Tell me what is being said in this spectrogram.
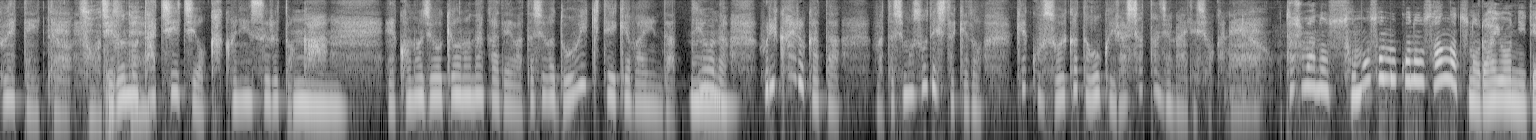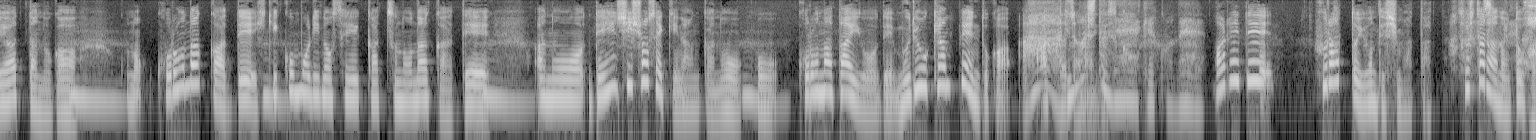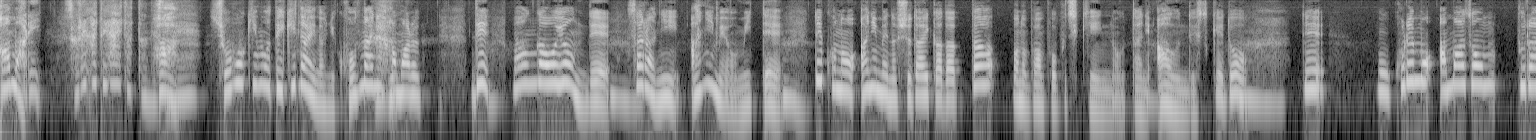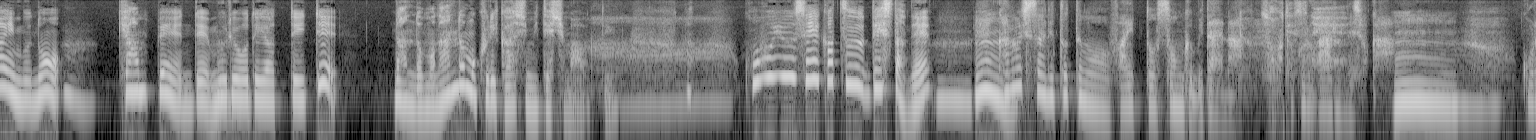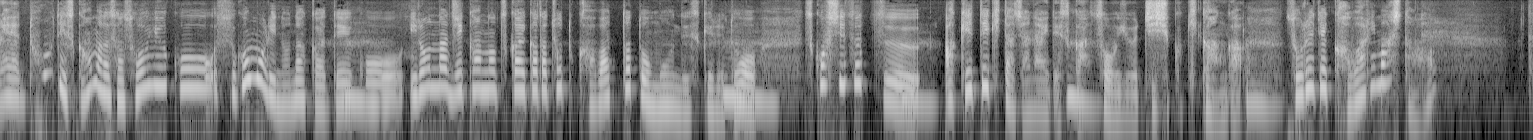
増えていて、ね自分の立ち位置を確認するとか、うんえこの状況の中で私はどう生きていけばいいんだっていうような、うん振り返る方私もそうでしたけど結構そういう方多くいらっしゃったんじゃないでしょうかね。私もあのそもそもこの3月のライオンに出会ったのが、うんこのコロナ禍で引きこもりの生活の中で、うんあの電子書籍なんかのこう、うんコロナ対応で無料キャンペーンとかああったじゃないですか。ありましたね結構ね。あれでフラッと読んでしまった。そしたらあのドハマり。それが出会いだったんですはいね。。将棋もできないのにこんなにハマる。で、漫画を読んで、うんさらにアニメを見て、うんで、このアニメの主題歌だったこのバンプオブチキンの歌に合うんですけど、うんで、もうこれもアマゾンプライムのうんキャンペーンで無料でやっていて、何度も何度も繰り返し見てしまうっていう。こういう生活でしたね。うん。うん。鹿内さんにとってもファイトソングみたいなそうところがあるんでしょうか。うん。これどうですか？浜田さんそういうこう巣ごもりの中でうん。こう、いろんな時間の使い方ちょっと変わったと思うんですけれど、うん。少しずつうん。開けてきたじゃないですか、うん。そういう自粛期間が、うん。それで変わりました？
